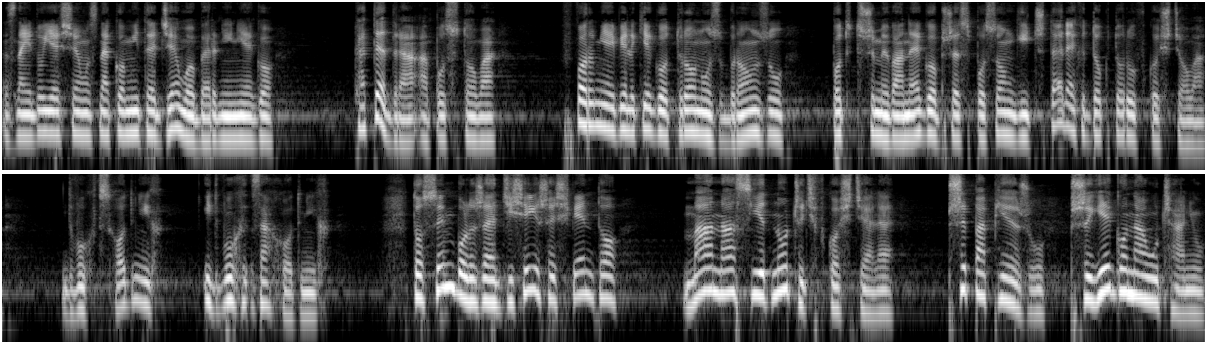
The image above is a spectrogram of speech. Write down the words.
znajduje się znakomite dzieło Berniniego, katedra apostoła w formie wielkiego tronu z brązu podtrzymywanego przez posągi czterech doktorów Kościoła, dwóch wschodnich i dwóch zachodnich. To symbol, że dzisiejsze święto ma nas jednoczyć w Kościele, przy papieżu, przy jego nauczaniu.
